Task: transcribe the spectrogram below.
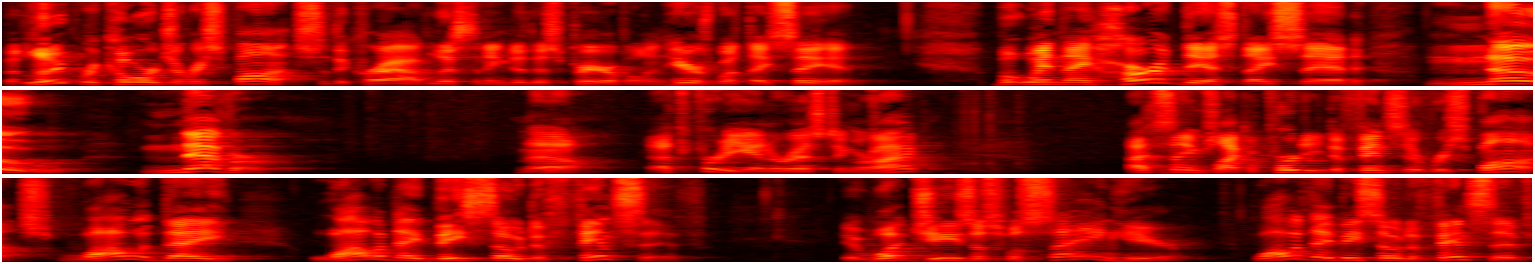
But Luke records a response to the crowd listening to this parable, and here's what they said. But when they heard this, they said, No, never. Now, that's pretty interesting, right? That seems like a pretty defensive response. Why would they why would they be so defensive at what Jesus was saying here? Why would they be so defensive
